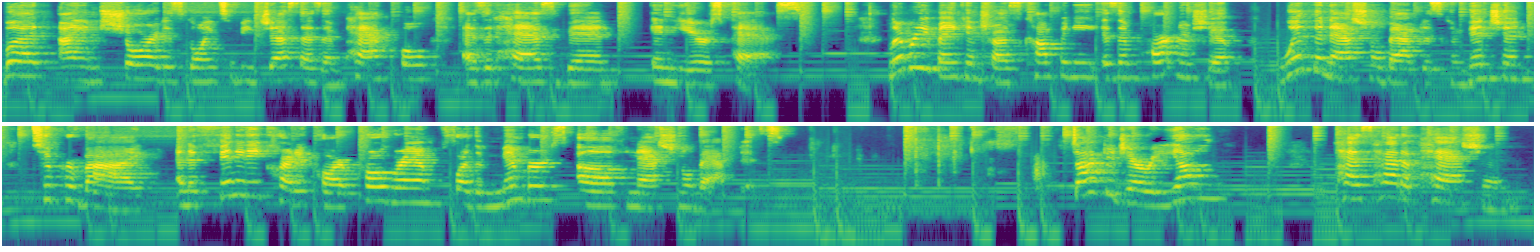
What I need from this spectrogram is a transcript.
but I am sure it is going to be just as impactful as it has been in years past. Liberty Bank and Trust Company is in partnership with the National Baptist Convention to provide an affinity credit card program for the members of National Baptist. Dr. Jerry Young has had a passion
